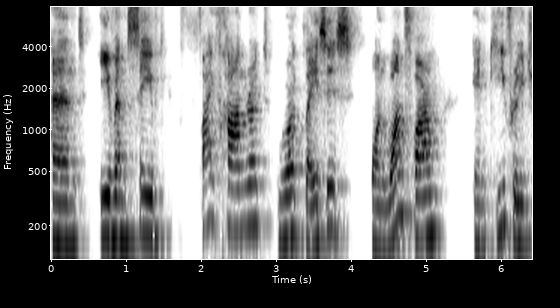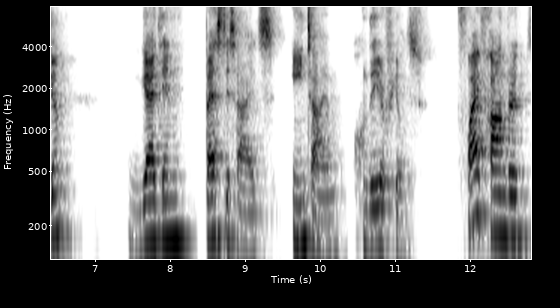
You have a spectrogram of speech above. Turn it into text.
and even saved 500 workplaces on one farm in Kiev region getting pesticides in time on their fields. 500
